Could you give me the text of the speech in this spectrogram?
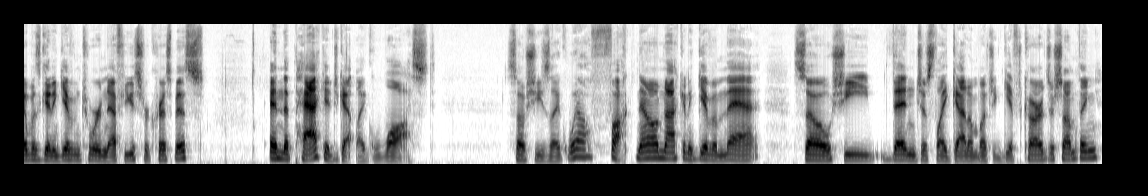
and was going to give them to her nephews for Christmas. And the package got like lost. So she's like, well, fuck, now I'm not going to give him that. So she then just like got a bunch of gift cards or something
